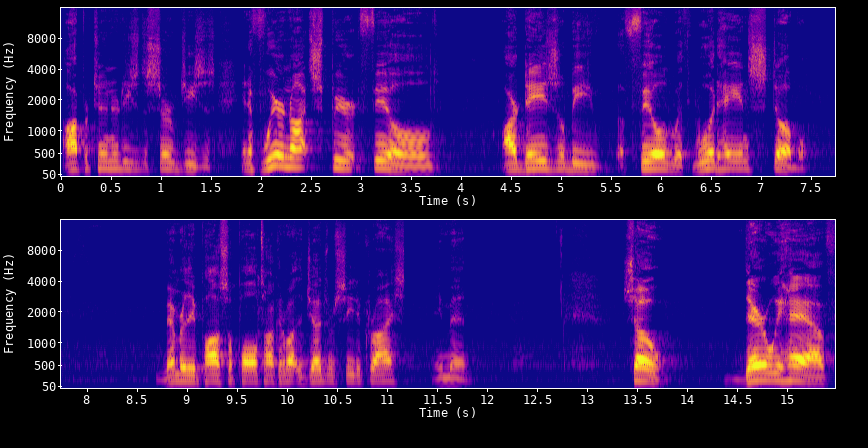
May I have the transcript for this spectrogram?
opportunities to serve Jesus. And if we're not spirit filled, our days will be filled with wood, hay, and stubble. Remember the Apostle Paul talking about the judgment seat of Christ? Amen. So, there we have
